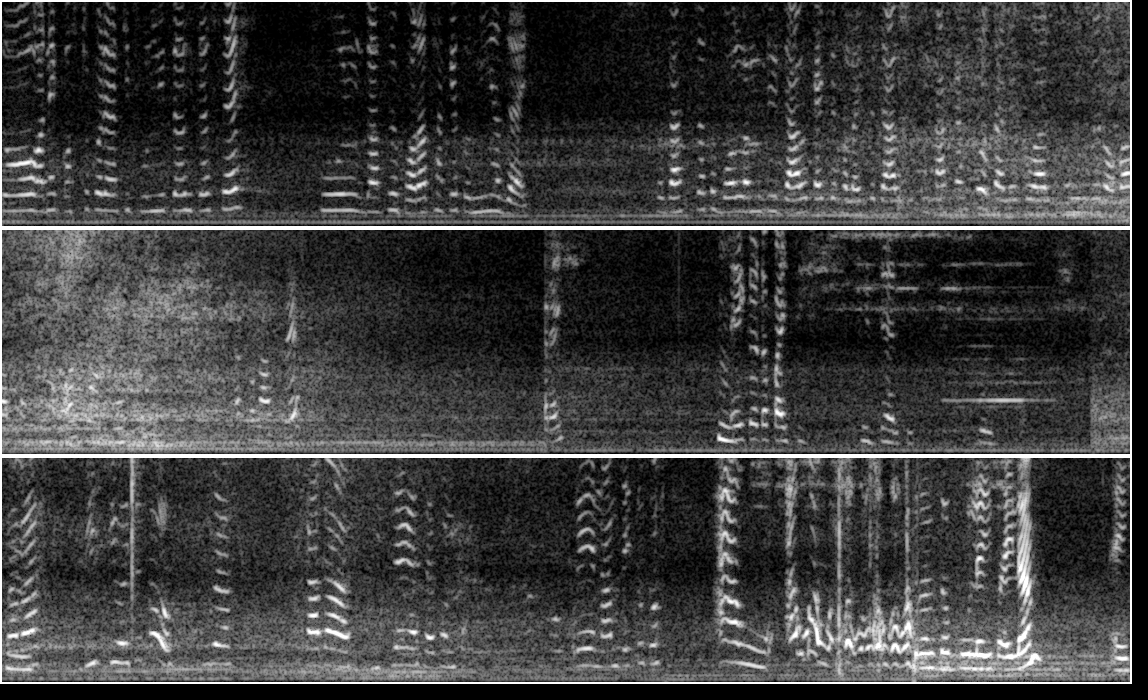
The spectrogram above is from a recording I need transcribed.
তো অনেক কষ্ট করে আর কি ফুল নিতে হইতেছে। ফুল গাছে ভরা থাকে তো নিয়ে যায়। তো গাছটা তো বললাম যে ডাল কাটতে ফেলাইছে ডাল যদি না কাটতো তাহলে তো আর ফুলের অভাব অল্প অল্প। এখন আছে। এই কটা পাইছি খুঁজছে আর কি। বাবা বৃষ্টি হয়েছে তো পুরা কাদা ভিজে গেছে এখন। এই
